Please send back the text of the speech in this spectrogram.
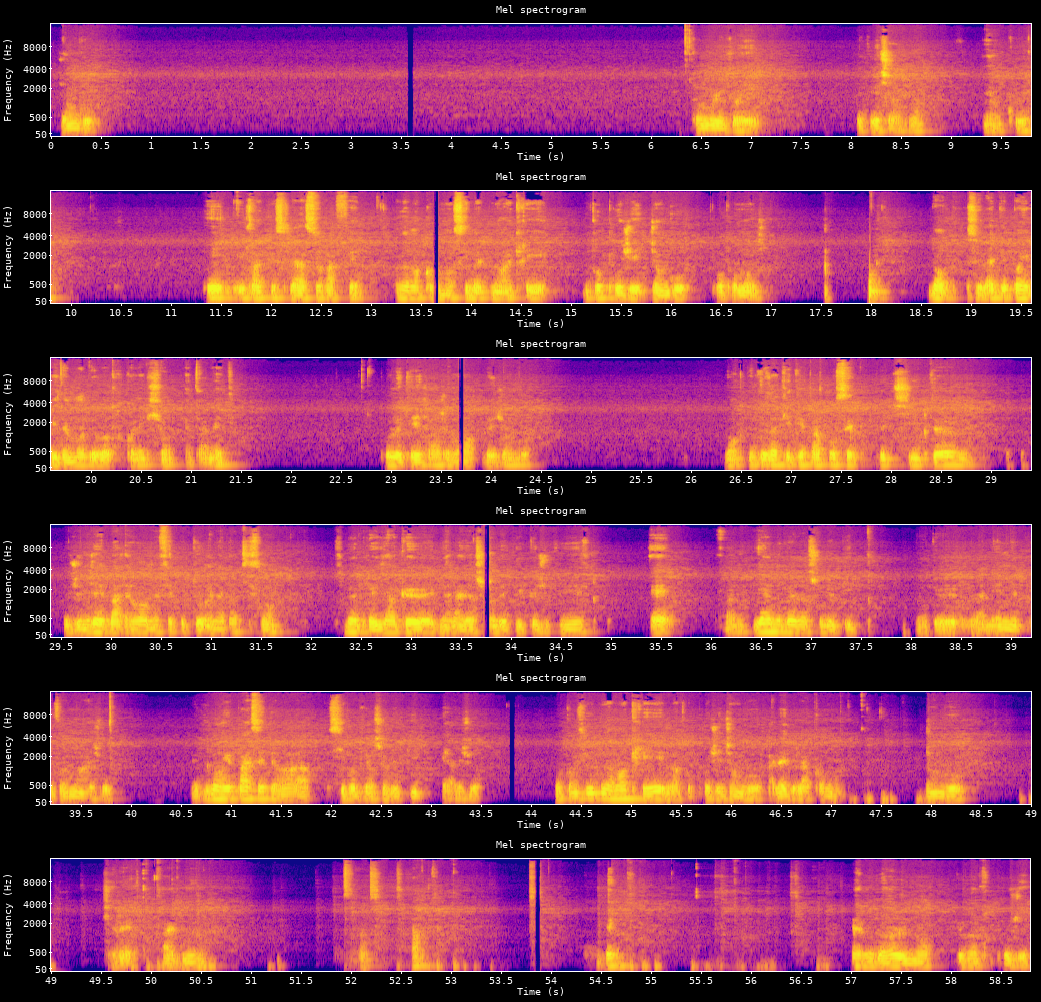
Django. Comme vous le voyez, le téléchargement est en cours. Et une fois que cela sera fait, nous allons commencer maintenant à créer notre projet Django proprement dit. Donc, cela dépend évidemment de votre connexion Internet pour le téléchargement de Django. Donc, ne vous inquiétez pas pour cette petite, euh, je ne dirais pas erreur, mais c'est plutôt un avertissement qui me prévient que eh bien, la version de pipe que j'utilise est, il y a une nouvelle version de pipe, donc euh, la mienne n'est plus vraiment à jour. Mais vous n'aurez pas cette erreur-là si votre version de pipe est à jour. Donc ensuite, nous allons créer notre projet Django à l'aide de la commande Django-admin et nous donnons le nom de notre projet.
